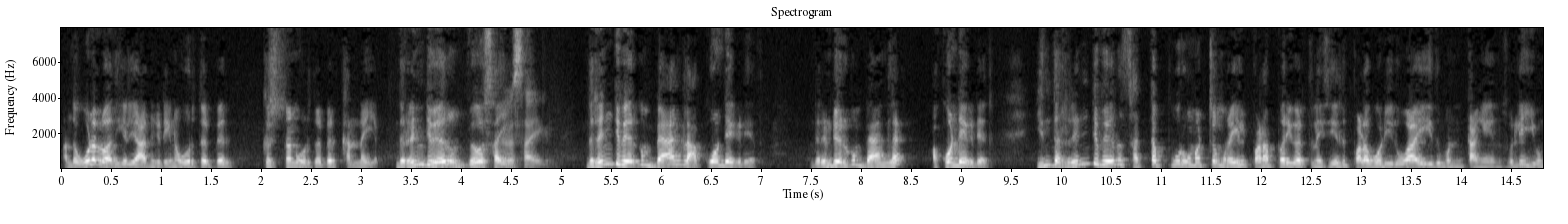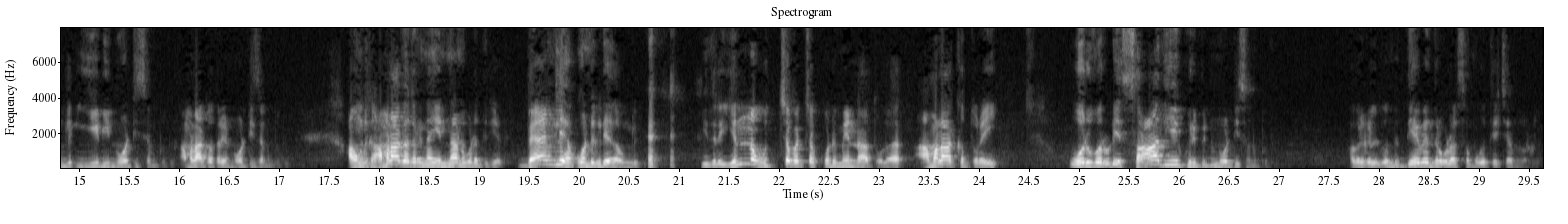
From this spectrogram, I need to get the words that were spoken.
அந்த ஊழல்வாதிகள் யாருன்னு கேட்டீங்கன்னா ஒருத்தர் பேர் கிருஷ்ணன் ஒருத்தர் பேர் கண்ணையன். இந்த ரெண்டு பேரும் விவசாயிகள். விவசாயிகள். இந்த ரெண்டு பேருக்கும் பேங்க்ல அக்கௌண்டே கிடையாது. இந்த ரெண்டு பேருக்கும் பேங்க்ல அக்கௌண்டே கிடையாது. இந்த ரெண்டு பேரும் சட்டப்பூர்வமற்ற முறையில் பண பரிவர்த்தனை செய்து பல கோடி ரூபாய் இது பண்ணிட்டாங்கன்னு சொல்லி இவங்களுக்கு இடி நோட்டீஸ் அனுப்புது. அமலாக்கத்துறை நோட்டீஸ் அனுப்புது. அவங்களுக்கு அமலாக்கத்துறைனா என்னன்னு கூட தெரியாது. பேங்க்லயே அக்கௌண்ட் கிடையாது அவங்களுக்கு. இதுல என்ன உச்சபட்ச கொடுமைன்னா தோழர் அமலாக்கத்துறை ஒருவருடைய சாதியை குறிப்பிட்டு நோட்டீஸ் அனுப்புது. அவர்கள் வந்து தேவேந்திர குல சமூகத்தைச் சேர்ந்தவர்கள்.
